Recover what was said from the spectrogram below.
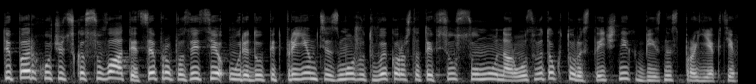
Тепер хочуть скасувати. Це пропозиція уряду. Підприємці зможуть використати всю суму на розвиток туристичних бізнес-проєктів.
